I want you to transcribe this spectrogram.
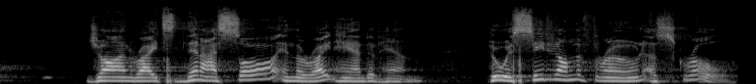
John writes Then I saw in the right hand of him who was seated on the throne a scroll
